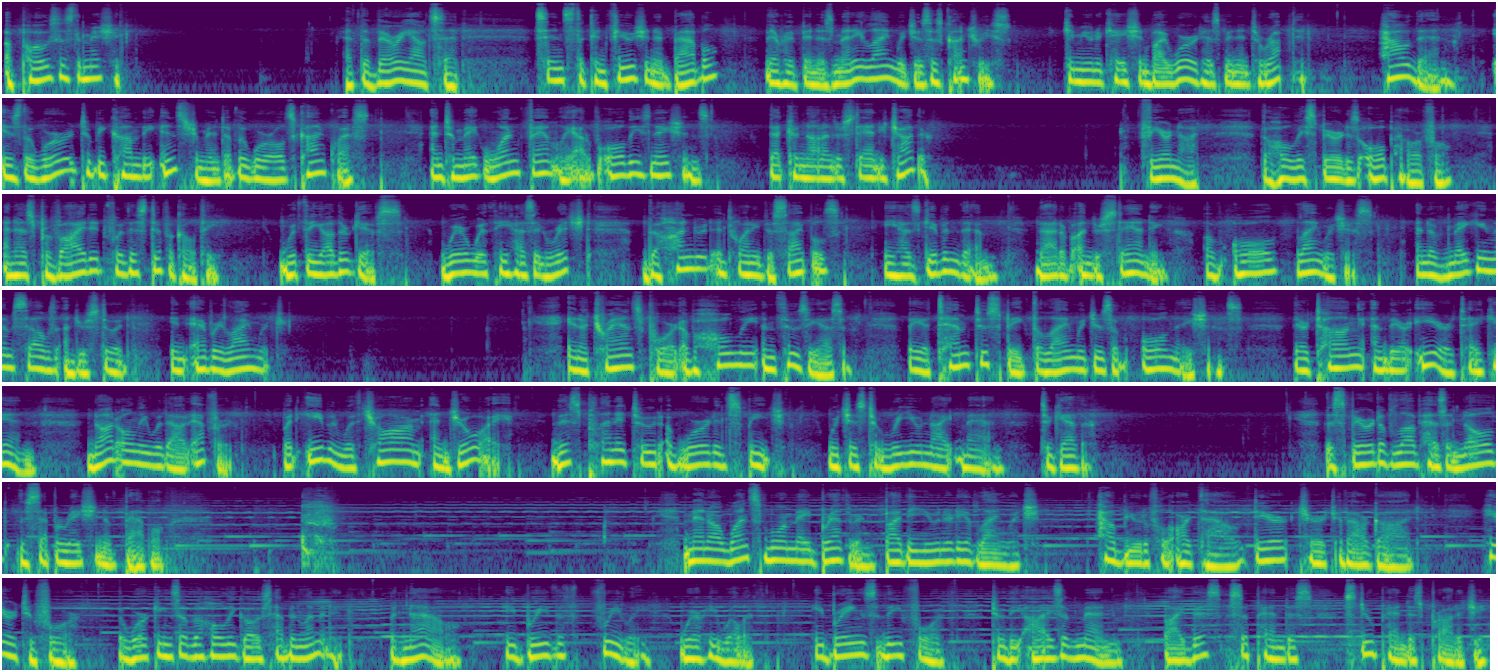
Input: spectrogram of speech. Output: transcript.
opposes the mission at the very outset. Since the confusion at Babel, there have been as many languages as countries. Communication by word has been interrupted. How then is the word to become the instrument of the world's conquest and to make one family out of all these nations that could not understand each other? Fear not. The Holy Spirit is all powerful and has provided for this difficulty with the other gifts wherewith he has enriched the 120 disciples. He has given them that of understanding of all languages and of making themselves understood in every language. In a transport of holy enthusiasm, they attempt to speak the languages of all nations. Their tongue and their ear take in, not only without effort, but even with charm and joy, this plenitude of word and speech, which is to reunite man together. The spirit of love has annulled the separation of Babel. Men are once more made brethren by the unity of language. How beautiful art thou, dear church of our God. Heretofore, the workings of the Holy Ghost have been limited, but now he breatheth freely where he willeth. He brings thee forth to the eyes of men by this stupendous, stupendous prodigy.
